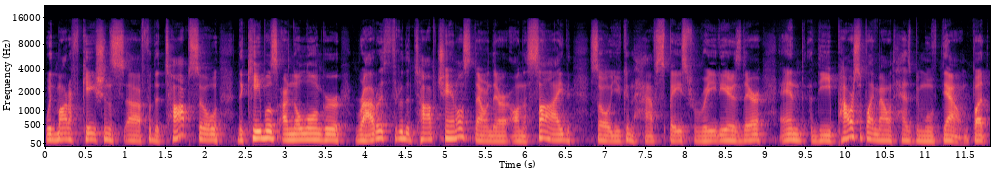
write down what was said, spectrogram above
with modifications uh, for the top. So the cables are no longer routed through the top channels down there on the side. So you can have space for radiators there. And the power supply mount has been moved down. But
